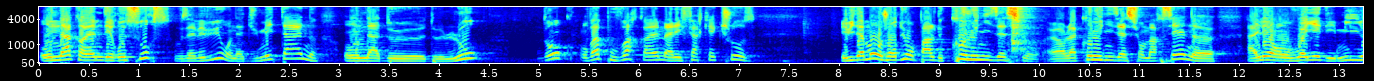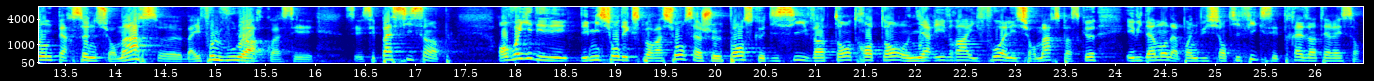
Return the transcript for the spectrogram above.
On a quand même des ressources, vous avez vu, on a du méthane, on a de, l'eau, donc on va pouvoir quand même aller faire quelque chose. Évidemment, aujourd'hui, on parle de colonisation. Alors la colonisation martienne, euh, aller envoyer des millions de personnes sur Mars, euh, bah, il faut le vouloir, quoi. C'est, c'est pas si simple. Envoyer des, missions d'exploration, ça je pense que d'ici 20 ans, 30 ans, on y arrivera. Il faut aller sur Mars parce que, évidemment, d'un point de vue scientifique, c'est très intéressant.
